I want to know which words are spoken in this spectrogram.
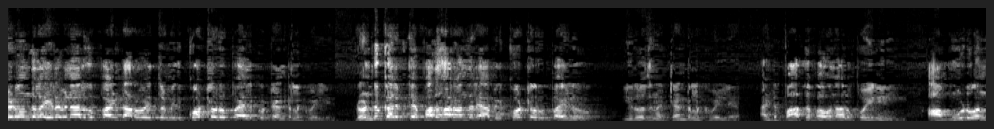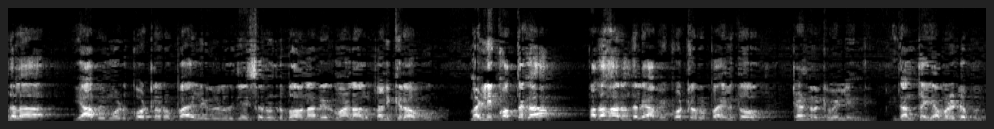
ఏడు వందల ఇరవై నాలుగు పాయింట్ అరవై తొమ్మిది కోట్ల రూపాయలకు టెండర్లకు వెళ్ళింది. రెండు కలిపితే పదహారు వందల యాభై కోట్ల రూపాయలు ఈ రోజున టెండర్లకు వెళ్ళారు అంటే పాత భవనాలు పోయినాయి. ఆ మూడు వందల యాభై మూడు కోట్ల రూపాయలు విలువ చేసే రెండు భవన నిర్మాణాలు పనికిరావు. మళ్ళీ కొత్తగా పదహారు వందల యాభై కోట్ల రూపాయలతో టెండర్కి వెళ్ళింది. ఇదంతా ఎవరి డబ్బులు?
